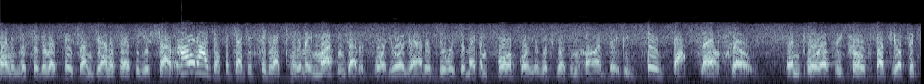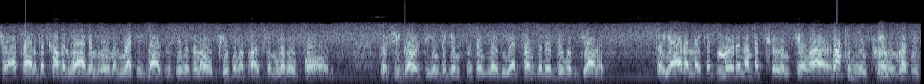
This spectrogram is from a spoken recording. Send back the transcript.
planting the cigarette case on Janice after you shot her. How did I get the judge's cigarette case? Jimmy Martin got it for you. All you had to do was to make him fall for you, which wasn't hard, baby. Is that so? That's so. Then poor Elsie Kroll spots your picture outside of the covered wagon room and recognizes you as an old pupil of hers from Little Falls. So she goes to you and begins to think maybe you had something to do with Janice. So you had to make it murder number two and kill her. What can you prove? You couldn't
